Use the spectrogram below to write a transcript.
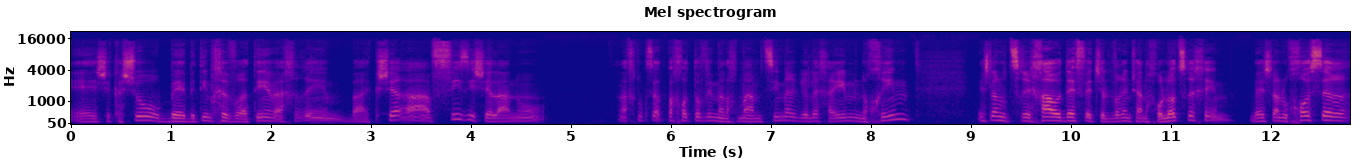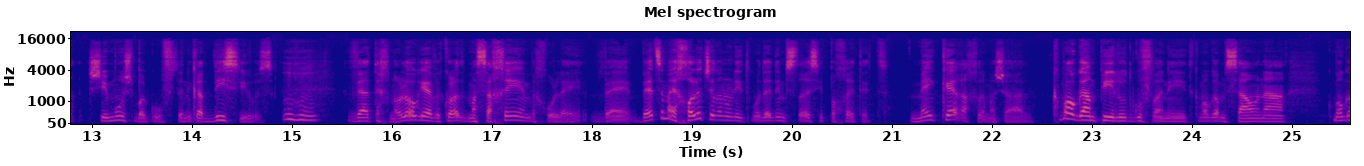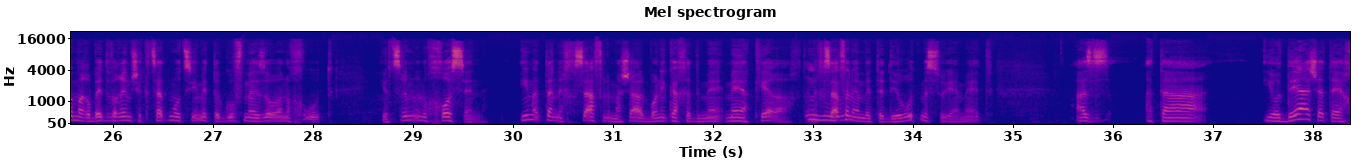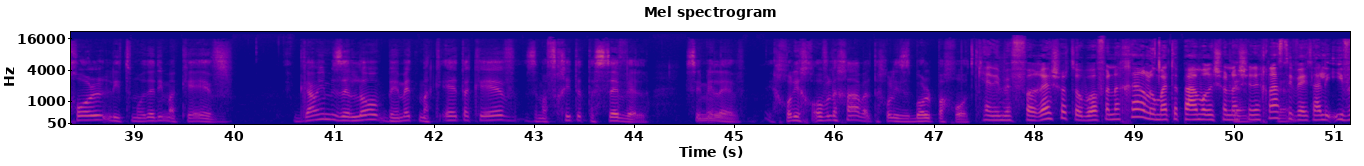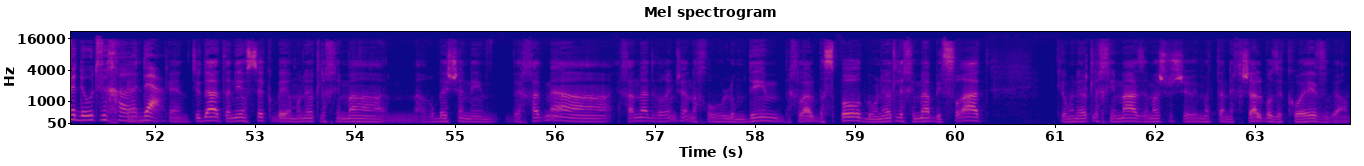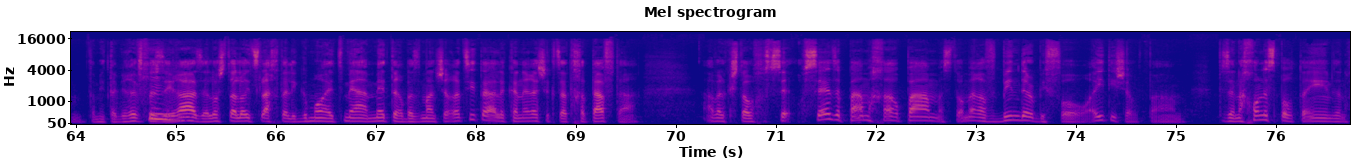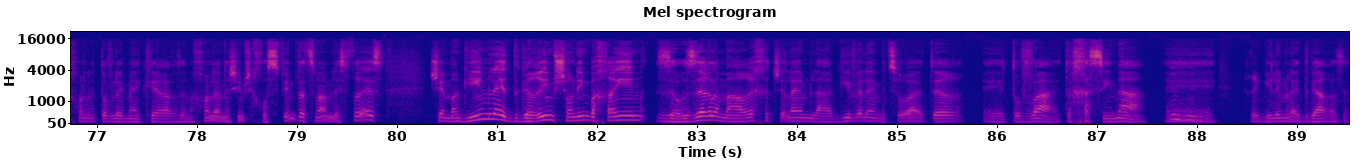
אה, שקשור בהיבטים חברתיים ואחרים, בהקשר הפיזי שלנו, אנחנו קצת פחות טובים, אנחנו מאמצים הרגלי חיים נוחים. יש לנו צריכה עודפת של דברים שאנחנו לא צריכים, ויש לנו חוסר שימוש בגוף, זה נקרא דיסיוז. Mm-hmm. והטכנולוגיה וכל המסכים וכולי. ובעצם היכולת שלנו להתמודד עם סטרס היא פוחתת. מי קרח למשל, כמו גם פעילות גופנית, כמו גם סאונה, כמו גם הרבה דברים שקצת מוציאים את הגוף מאזור הנוחות, יוצרים לנו חוסן. אם אתה נחשף, למשל, בוא ניקח את מי, מי הקרח, אתה mm-hmm. נחשף אליהם בתדירות מסוימת, אז אתה יודע שאתה יכול להתמודד עם הכאב. גם אם זה לא באמת מקהה את הכאב, זה מפחית את הסבל. שימי לב, יכול לכאוב לך, אבל אתה יכול לסבול פחות. כי אני מפרש אותו באופן אחר, לעומת הפעם הראשונה כן, שנכנסתי, כן. והייתה לי אי-ודאות וחרדה. כן, כן. את יודעת, אני עוסק באמנויות לחימה הרבה שנים, ואחד מה, מהדברים שאנחנו לומדים בכלל בספורט, באמנויות לחימה בפרט, כי אמנויות לחימה זה משהו שאם אתה נכשל בו זה כואב גם. אתה מתאגרף בזירה, זה לא שאתה לא הצלחת לגמוע את 100 המטר בזמן שרצית, אלא כנראה שקצת חטפת. אבל כשאתה עושה, עושה את זה פעם אחר פעם, אז אתה אומר, I've been there before, הייתי שם פעם. וזה נכון לספורטאים, זה נכון לטובלי מי קרח, זה נכון לאנשים שחושפים את עצמם לסטרס, שהם מגיעים לאתגרים שונים בחיים, זה עוזר למערכת שלהם להגיב אליהם בצורה יותר אה, טובה, יותר חסינה, אה, רגילים לאתגר הזה.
